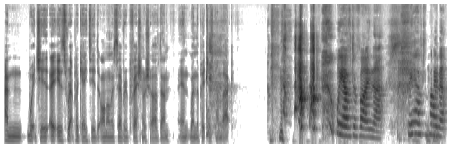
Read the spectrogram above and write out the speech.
and which is, is replicated on almost every professional show i've done and when the pictures come back we have to find that. We have to find that.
